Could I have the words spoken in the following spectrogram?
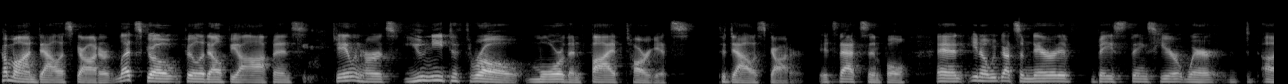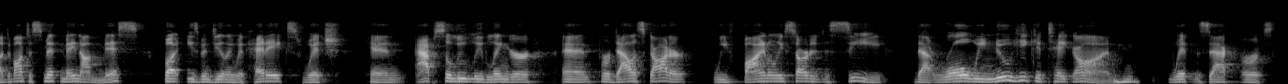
come on, Dallas Goedert. Let's go, Philadelphia offense. Jalen Hurts, you need to throw more than five targets to Dallas Goedert. It's that simple. And you know we've got some narrative-based things here where uh, Devonta Smith may not miss, but he's been dealing with headaches, which can absolutely linger. And for Dallas Goedert, we finally started to see that role we knew he could take on. Mm-hmm with Zach Ertz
